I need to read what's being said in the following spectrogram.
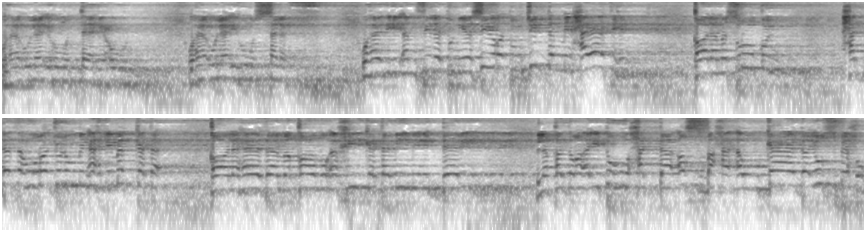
وهؤلاء هم التابعون وهؤلاء هم السلف. وهذه أمثلة يسيرة جدا من حياتهم. قال مسروق حدثه رجل من أهل مكة قال هذا مقام أخيك تميم الداري. لقد رأيته حتى أصبح أو كاد يصبح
